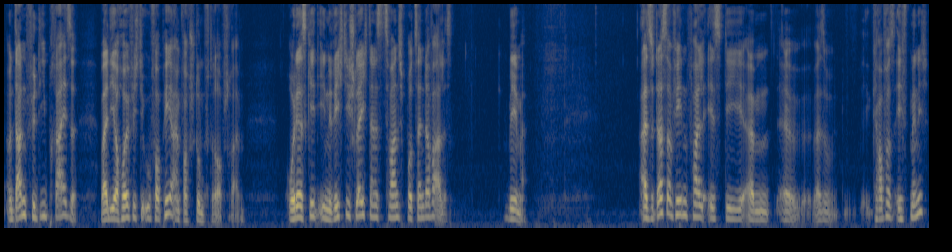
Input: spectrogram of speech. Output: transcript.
und dann für die Preise, weil die ja häufig die UVP einfach stumpf draufschreiben. Oder es geht ihnen richtig schlecht, dann ist 20% auf alles. Wem? Also das auf jeden Fall ist die, ähm, äh, also Kaufhaus hilft mir nicht.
